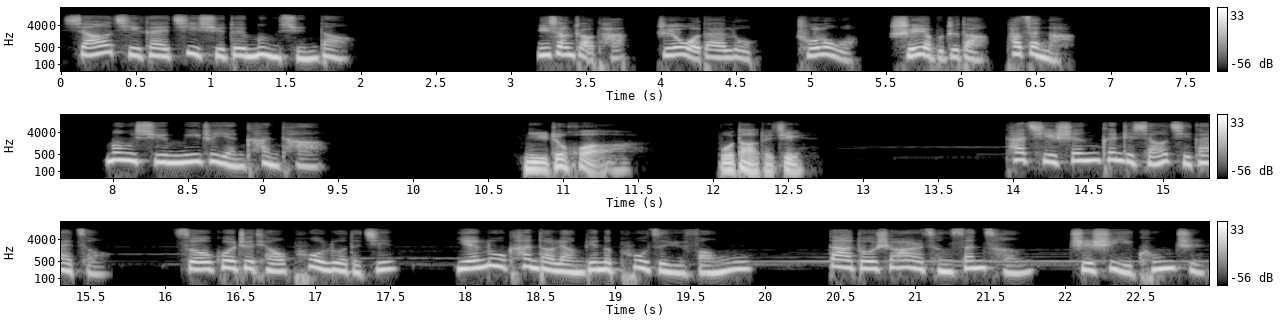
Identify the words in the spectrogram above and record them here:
小乞丐继续对孟寻道：“你想找他，只有我带路，除了我，谁也不知道他在哪。”孟寻眯着眼看他，你这话不大对劲。他起身跟着小乞丐走，走过这条破落的街，沿路看到两边的铺子与房屋，大多是二层三层，只是已空置。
